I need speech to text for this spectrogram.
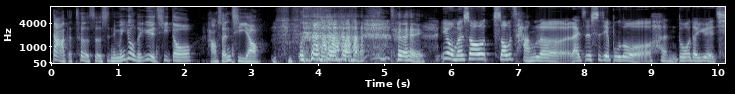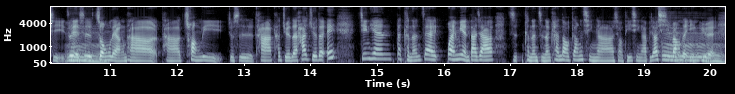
大的特色是你们用的乐器都好神奇哦。对，因为我们收收藏了来自世界部落很多的乐器，这也是中良他他创立，就是他他觉得他觉得，哎，今天他可能在外面大家只可能只能看到钢琴啊、小提琴啊比较西方的音乐，嗯嗯嗯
